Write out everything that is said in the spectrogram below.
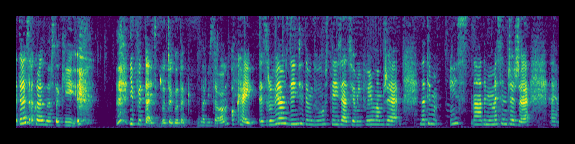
A teraz akurat masz taki... Nie pytajcie, dlaczego tak napisałam. Okej, zrobiłam zdjęcie tym dwóm stylizacjom i powiem Wam, że na tym, na tym Messengerze, em,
